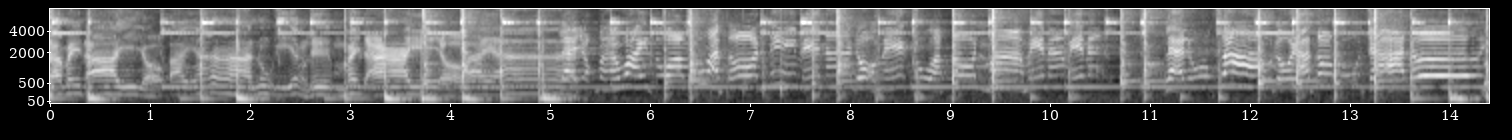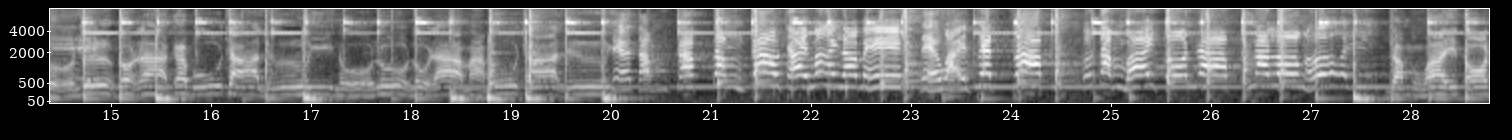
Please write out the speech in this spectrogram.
ก็ไม่ได้หยอกไปอะหนูเอียงลืมไม่ได้หยอกไปอะและยกมือไหว้ตัวมัวตอนนี้แม่นาโดแม่กลัวต้นมาแม่นะแม่นะและลูกสาวโดราต้องบูชาเลยโนลืมโนราก็บูชาเลยโนโนโนรามาบูชาเลยแล้วตำกับตำก้าวใจไม่ละเมแล้วไหวเสร็จสับก็ตำไหวตอนรับนาลงเอ้ยจำไว้ตอน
